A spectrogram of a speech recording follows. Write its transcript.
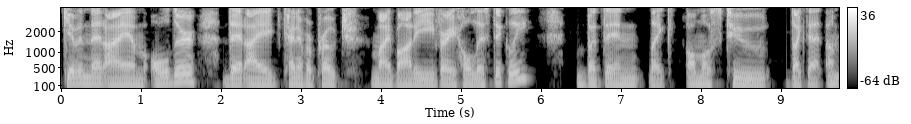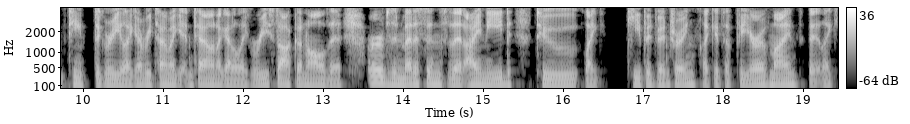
given that I am older, that I kind of approach my body very holistically but then like almost to like that umpteenth degree like every time i get in town i gotta like restock on all the herbs and medicines that i need to like keep adventuring. Like it's a fear of mine that like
